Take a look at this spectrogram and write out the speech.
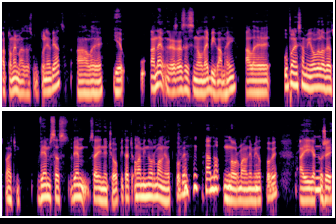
a to nemá zase úplne viac, ale je, a ne, zase si ňou nebývam, hej, ale úplne sa mi oveľa viac páči. Viem sa, viem sa jej niečo opýtať, ona mi normálne odpovie. Áno. normálne mi odpovie. Aj akože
